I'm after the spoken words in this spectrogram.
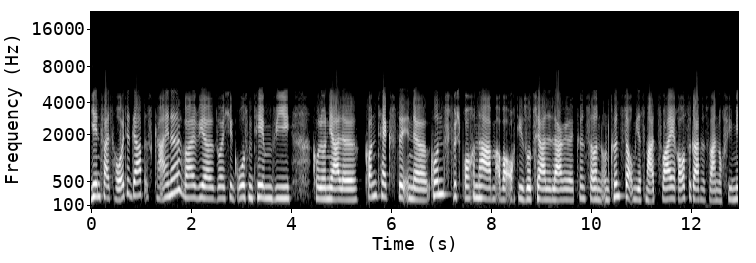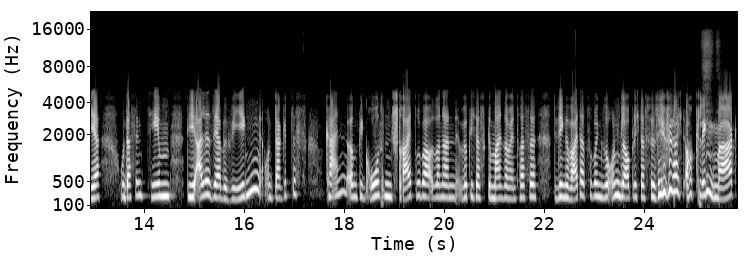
Jedenfalls heute gab es keine, weil wir solche großen Themen wie koloniale Kontexte in der Kunst besprochen haben, aber auch die soziale Lage der Künstlerinnen und Künstler, um jetzt mal zwei rauszugreifen, es waren noch viel mehr. Und das sind Themen, die alle sehr bewegen und da gibt es keinen irgendwie großen Streit drüber, sondern wirklich das gemeinsame Interesse, die Dinge weiterzubringen. So unglaublich, dass für Sie vielleicht auch klingen mag,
